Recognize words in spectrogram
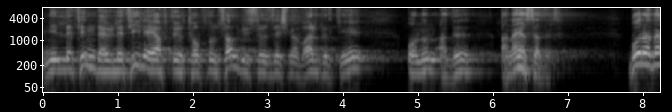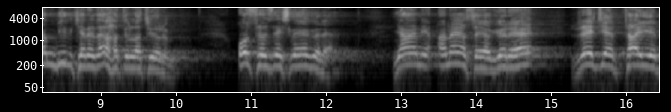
milletin devletiyle yaptığı toplumsal bir sözleşme vardır ki onun adı anayasadır. Buradan bir kere daha hatırlatıyorum. O sözleşmeye göre yani anayasaya göre Recep Tayyip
